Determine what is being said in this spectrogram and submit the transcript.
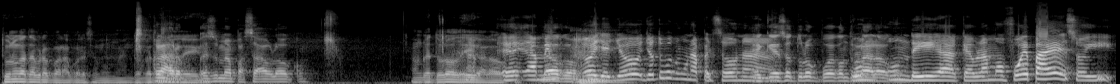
Tú nunca te preparas para ese momento. Claro, lo digas. eso me ha pasado, loco. Aunque tú lo digas, loco. Eh, a mí- Loco. oye, yo, yo tuve con una persona Es que eso tú lo puedes un, controlar, loco. un día que hablamos, fue para eso y,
